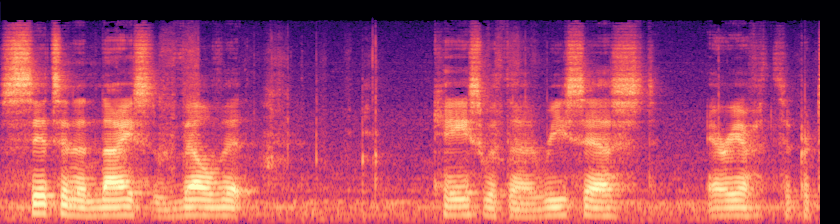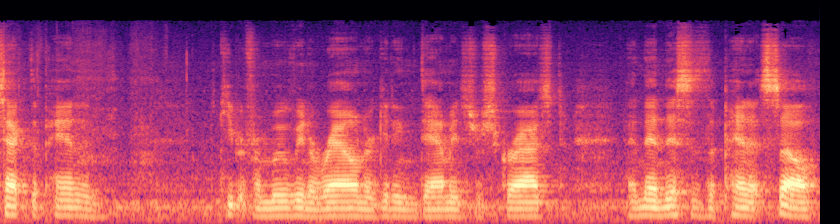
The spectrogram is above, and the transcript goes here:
sits in a nice velvet case with a recessed area to protect the pen and keep it from moving around or getting damaged or scratched. And then this is the pen itself.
